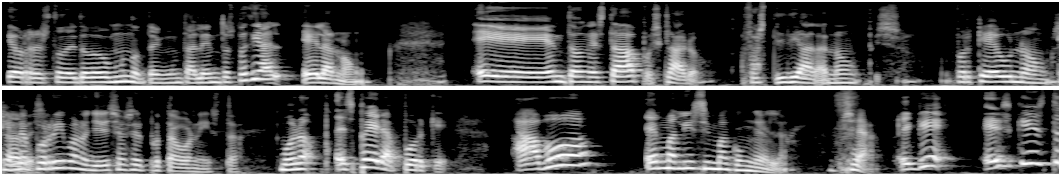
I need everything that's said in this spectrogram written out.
E o resto de todo o mundo ten un talento especial E ela non E entón está, pois claro Fastidiada, non? Pois, porque eu non, sabes? Ainda por riba non lle deixa ser protagonista Bueno, espera, porque a boa é malísima con ela. O sea, é que Es que isto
